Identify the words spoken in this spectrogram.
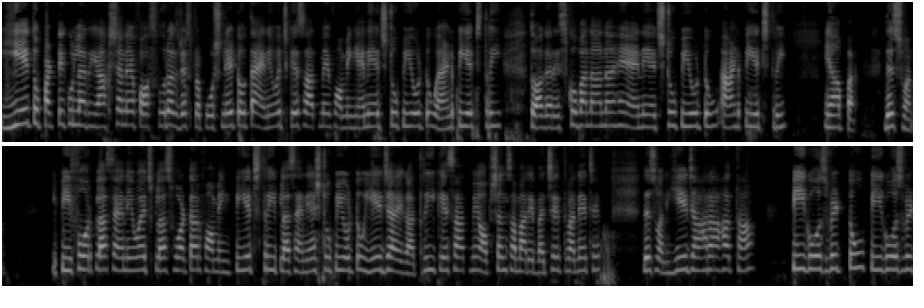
ये तो पर्टिकुलर रिएक्शन है. फॉस्फोरस डिस्प्रपोर्शनेट होता है. एनएच के साथ में फॉर्मिंग NaH2PO2 एंड PH3 तो अगर इसको बनाना है NaH2PO2 एंड PH3 यहाँ पर. This one P four plus H plus water forming P H three plus N H two P O two ये जाएगा. थ्री के साथ में ऑप्शन हमारे बचे बने थे दिस वन ये जा रहा था P goes with two P goes with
